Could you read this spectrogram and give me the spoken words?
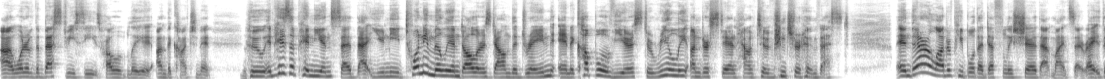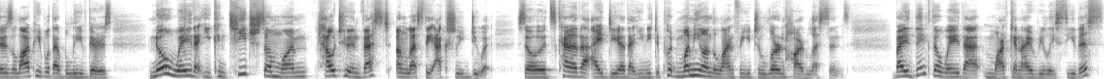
uh, one of the best VCs probably on the continent, who, in his opinion, said that you need $20 million down the drain and a couple of years to really understand how to venture invest. And there are a lot of people that definitely share that mindset, right? There's a lot of people that believe there's no way that you can teach someone how to invest unless they actually do it. So it's kind of that idea that you need to put money on the line for you to learn hard lessons. But I think the way that Mark and I really see this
